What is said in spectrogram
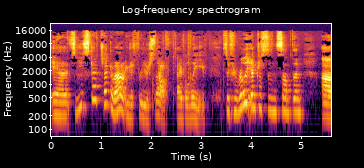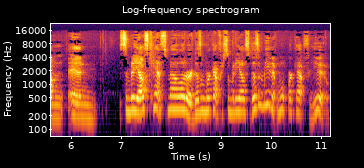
And so you just got to check them out for yourself, I believe. So if you're really interested in something um, and somebody else can't smell it or it doesn't work out for somebody else, doesn't mean it won't work out for you.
